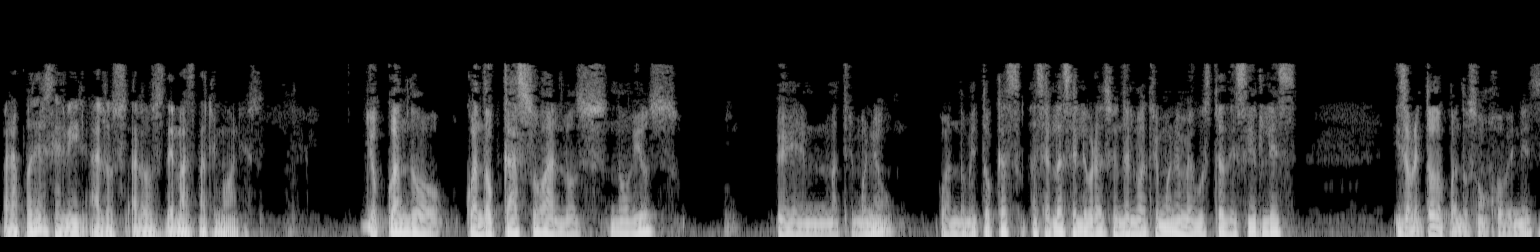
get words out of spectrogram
para poder servir a los, a los demás matrimonios. Yo cuando, cuando caso a los novios en matrimonio, cuando me toca hacer la celebración del matrimonio, me gusta decirles, y sobre todo cuando son jóvenes,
